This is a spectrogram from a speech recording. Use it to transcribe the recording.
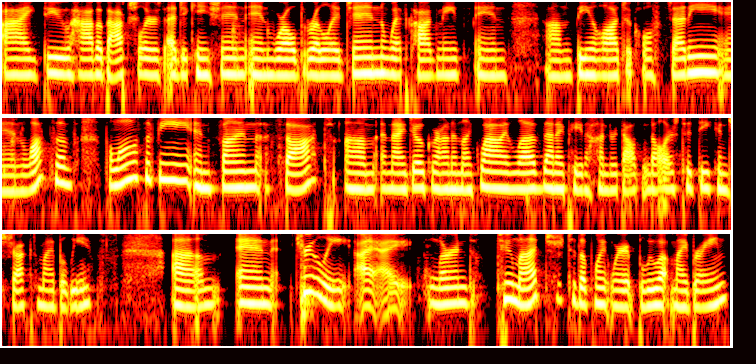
I do have a bachelor's education in world religion with cognates in um, theological study and lots of philosophy and fun thought. Um, and I joke around. I'm like, wow, I love that I paid hundred thousand dollars to deconstruct my beliefs. Um, and truly, I, I, learned too much to the point where it blew up my brain.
